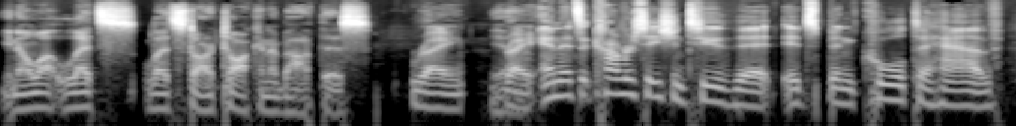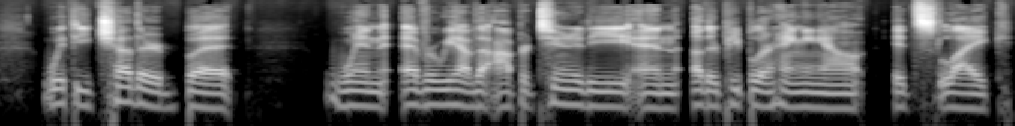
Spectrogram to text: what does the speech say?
you know what, let's let's start talking about this. Right, Yeah. right. And it's a conversation too that it's been cool to have with each other, but whenever we have the opportunity and other people are hanging out, it's like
